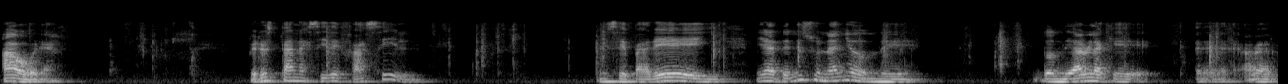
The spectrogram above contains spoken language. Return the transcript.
Ahora, pero es tan así de fácil. Me separé y, mira, tenés un año donde, donde habla que, eh, a ver,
